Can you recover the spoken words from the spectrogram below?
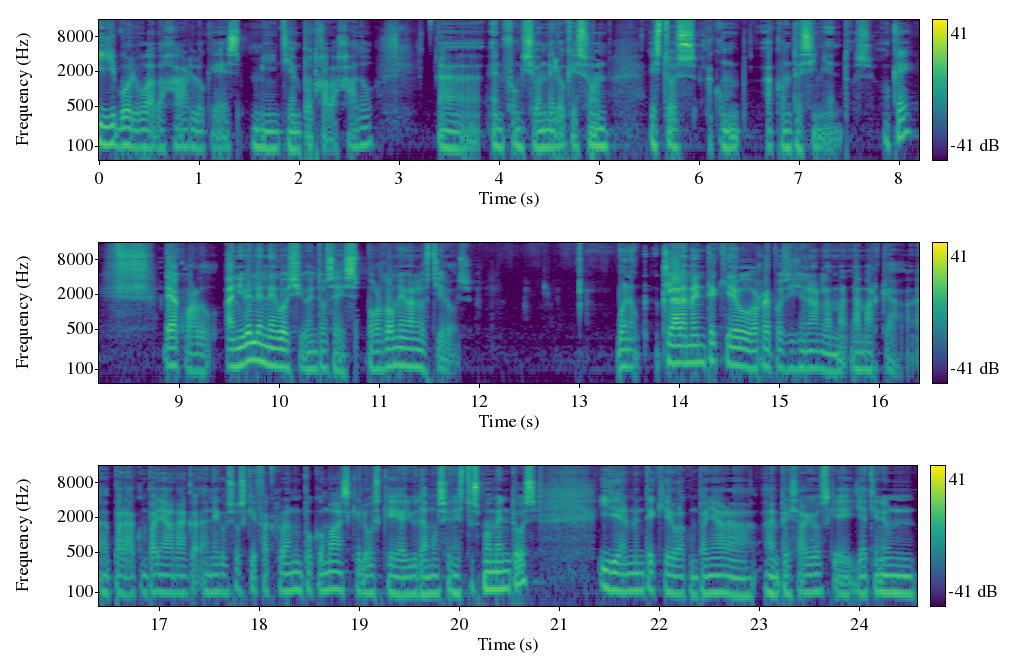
y vuelvo a bajar lo que es mi tiempo trabajado uh, en función de lo que son estos acontecimientos. ¿Ok? De acuerdo. A nivel del negocio, entonces, ¿por dónde van los tiros? Bueno, claramente quiero reposicionar la, la marca uh, para acompañar a, negocios que facturan un poco más que los que ayudamos en estos momentos. Idealmente quiero acompañar a, a empresarios que ya tienen un,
